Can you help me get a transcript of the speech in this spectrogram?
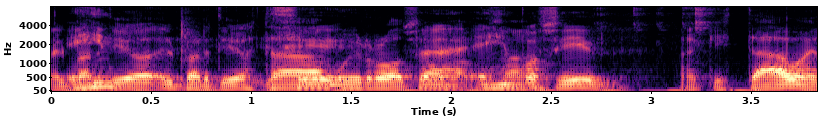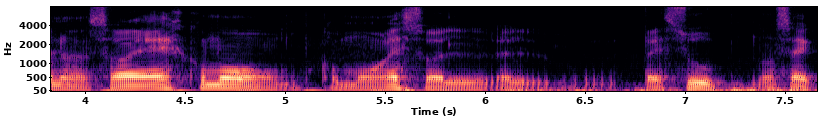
El partido, el partido está Sí, muy roto. O sea, es O sea, imposible. Aquí está, bueno, eso es como, como eso, el, el PSUV, no sé.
